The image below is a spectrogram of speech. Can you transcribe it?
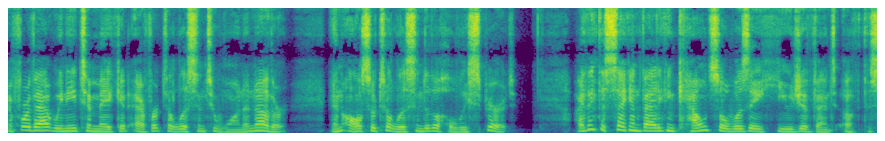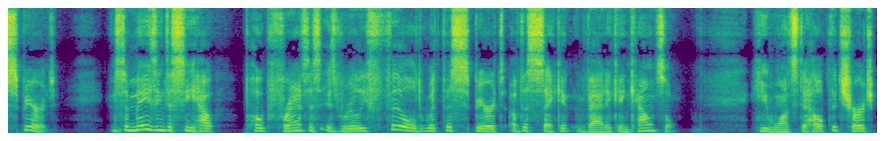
And for that, we need to make an effort to listen to one another and also to listen to the Holy Spirit. I think the Second Vatican Council was a huge event of the Spirit. It's amazing to see how Pope Francis is really filled with the spirit of the Second Vatican Council. He wants to help the church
